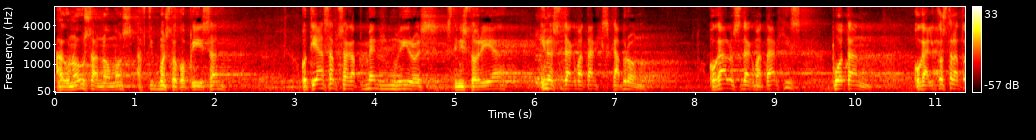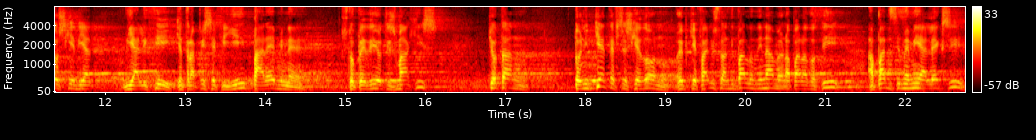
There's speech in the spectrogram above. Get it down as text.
Αγνοούσαν όμως αυτοί που με στοχοποίησαν ότι ένας από τους αγαπημένους μου ήρωες στην ιστορία είναι ο συνταγματάρχης Καμπρών. Ο Γάλλος συνταγματάρχης που όταν ο γαλλικός στρατός είχε δια... διαλυθεί και τραπεί σε φυγή παρέμεινε στο πεδίο της μάχης και όταν τον νικέτευσε σχεδόν ο επικεφαλής των αντιπάλων δυνάμεων να παραδοθεί απάντησε με μία λέξη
